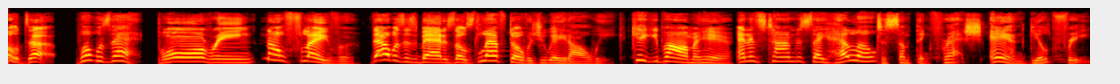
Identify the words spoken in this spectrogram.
Hold up. What was that? Boring. No flavor. That was as bad as those leftovers you ate all week. Kiki Palmer here, and it's time to say hello to something fresh and guilt-free.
